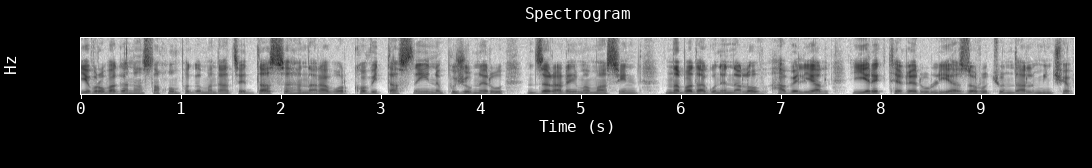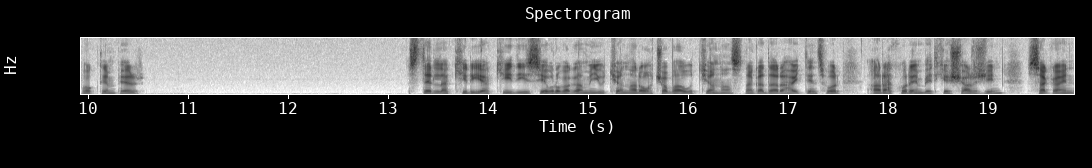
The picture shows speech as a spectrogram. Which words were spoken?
Եվրոպական անձնախումբը կմտածե 10 հնարավոր COVID-19 բուժումներու ծրարի մասին նպատակ ունենալով հավելյալ 3 թեղերու լիազորություն տալ մինչև հոկտեմբեր Ստելլա Քիրիակիդիս Եվրոպական միության առողջապահության հանձնագետարը հայտնեց, որ արագորեն պետք է շարժին, սակայն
